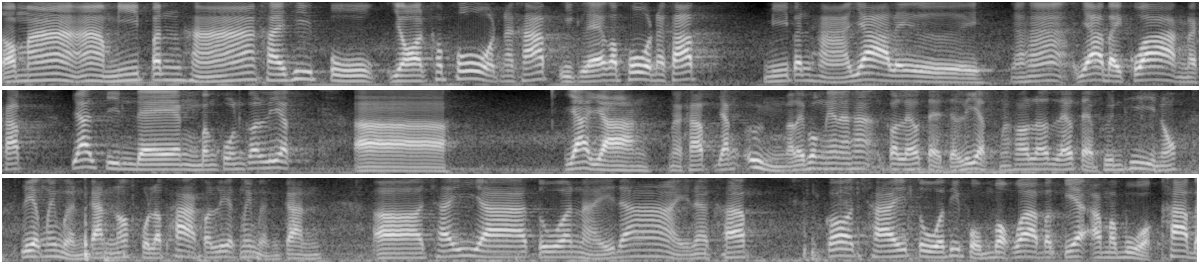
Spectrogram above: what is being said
ต่อมาอ่ามีปัญหาใครที่ปลูกยอดข้าวโพดนะครับ อีกแล้วข้าวโพดนะครับ มีปัญหาหญ้าอะไรเอ่ยนะฮะหญ้าใบกว้างนะครับหญ้าจีนแดงบางคนก็เรียกอ่า หญ้ายางนะครับยางอึ่งอะไรพวกนี้นะฮะก็แล้วแต่จะเรียกนะครับแล้วแล้วแต่พื้นที่เนาะเรียกไม่เหมือนกันเนาะคนละภาคก็เรียกไม่เหมือนกันใช้ยาตัวไหนได้นะครับ ก็ใช้ตัวที่ผมบอกว่าเมื่อกี้เอามาบวกค่าใบ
